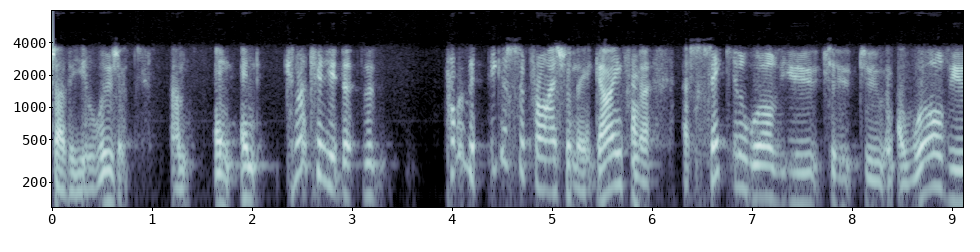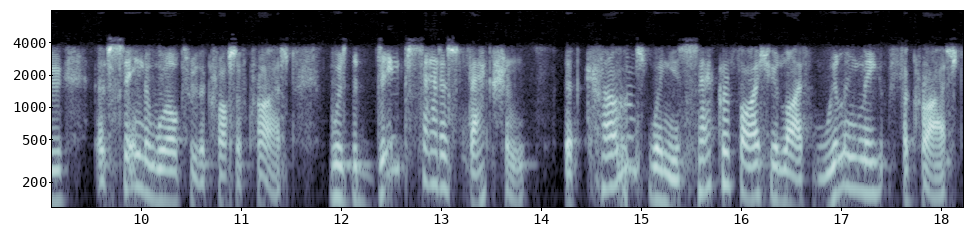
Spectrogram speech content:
so that you lose it. Um, and, and can I tell you that the, probably the biggest surprise for me, going from a, a secular worldview to, to a worldview of seeing the world through the cross of Christ, was the deep satisfaction that comes when you sacrifice your life willingly for Christ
